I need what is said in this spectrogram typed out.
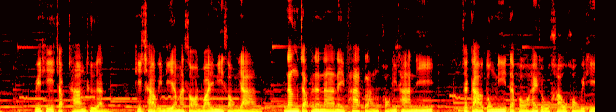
4. วิธีจับช้างเถื่อน ที่ชาวอินเดียมาสอนไว้มีสองอย่าง ดังจะพรรณนาในภาคหลังของนิทานนี้ จะกล่าวตรงนี้แต่พอให้รู้เขาของวิธี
